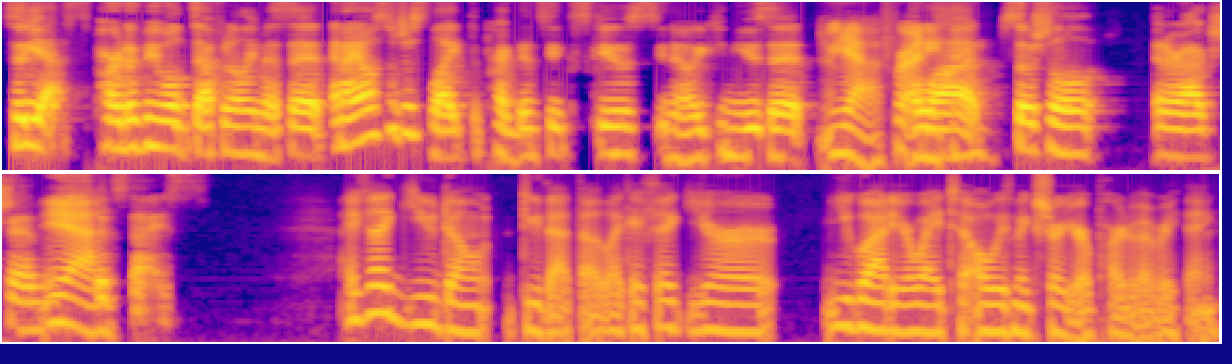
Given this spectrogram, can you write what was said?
So, yes, part of me will definitely miss it. And I also just like the pregnancy excuse. You know, you can use it Yeah, for a anything. lot, social interactions. Yeah. It's nice. I feel like you don't do that though. Like I feel like you're you go out of your way to always make sure you're a part of everything.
